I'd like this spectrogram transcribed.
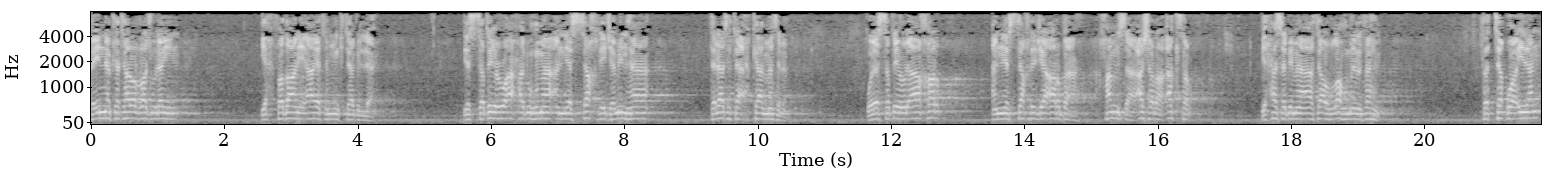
فإنك ترى الرجلين يحفظان آية من كتاب الله. يستطيع أحدهما أن يستخرج منها ثلاثة أحكام مثلا ويستطيع الآخر أن يستخرج أربعة خمسة عشرة أكثر بحسب ما آتاه الله من الفهم. فالتقوى إذن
